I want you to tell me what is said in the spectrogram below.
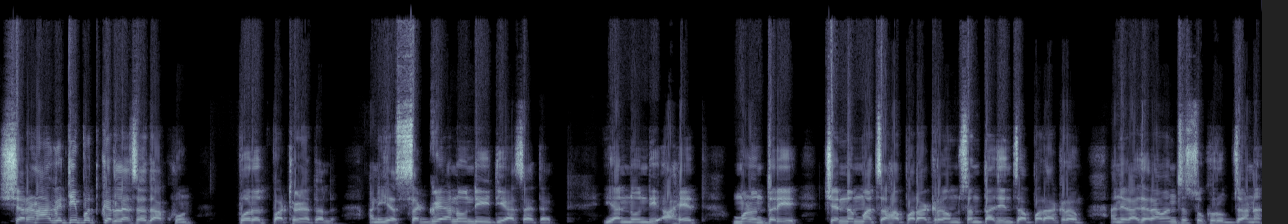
शरणागती पत्करल्याचं दाखवून परत पाठवण्यात आलं. आणि या सगळ्या नोंदी इतिहासात आहेत. या नोंदी आहेत. म्हणून तरी चेन्नम्माचा हा पराक्रम संताजींचा पराक्रम आणि राजारामांचं सुखरूप जाणं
